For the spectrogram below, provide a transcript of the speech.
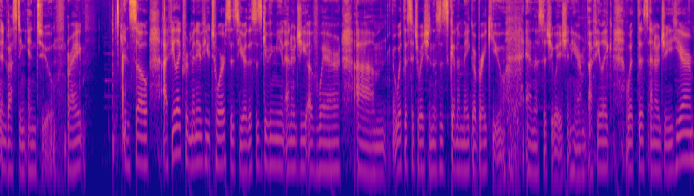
investing into, right? And so I feel like for many of you Tauruses here, this is giving me an energy of where um, with the situation, this is going to make or break you and the situation here. I feel like with this energy here,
